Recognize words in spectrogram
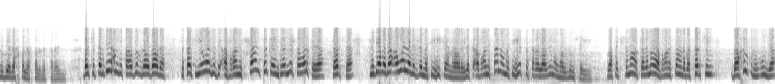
نو بیا دا خپله خپله درته راځي بلکې تر دې هم د تعجب ځای دا ده چې تاسو یوازې د افغانستان ټکی انټرنیټ ته ورکړئ سرچ ته نو بیا به دا اول له درته مسیحي شیان راوړي لکه افغانستان او مسیحیت ته سره لازم او ملزوم شی وي وقتی که شما کلمه افغانستان را به سرچینگ داخل کنین اونجا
